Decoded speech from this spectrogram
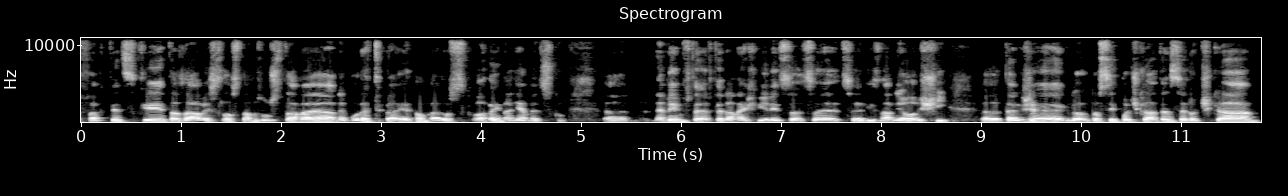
fakticky ta závislost tam zůstane a nebude teda jenom na Rusku, ale i na Německu. Nevím v té, v té dané chvíli, co, co, je, co je významně horší. Takže kdo, kdo si počká, ten se dočká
